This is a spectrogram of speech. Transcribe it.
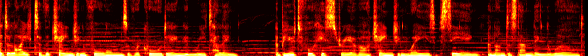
the delight of the changing forms of recording and retelling, a beautiful history of our changing ways of seeing and understanding the world.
